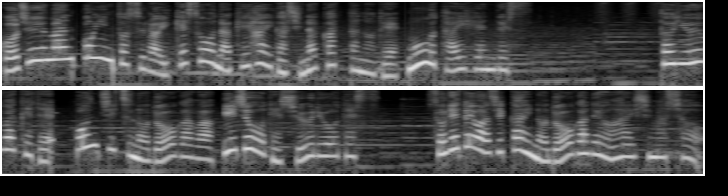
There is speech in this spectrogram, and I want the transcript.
50万ポイントすらいけそうな気配がしなかったので、もう大変です。というわけで本日の動画は以上で終了です。それでは次回の動画でお会いしましょう。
